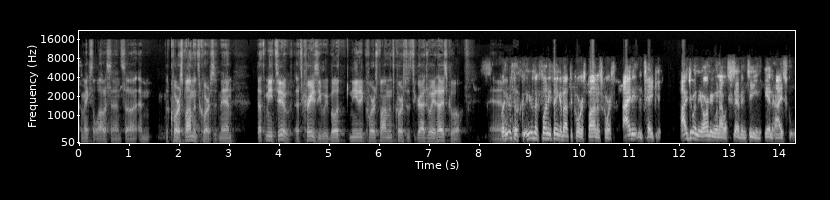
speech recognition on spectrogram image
That makes a lot of sense. Uh, and the correspondence courses, man that's me too. That's crazy. We both needed correspondence courses to graduate high school. And well, here's the here's the funny thing about the correspondence course. I didn't take it. I joined the army when I was 17 in high school,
